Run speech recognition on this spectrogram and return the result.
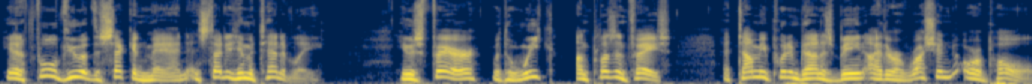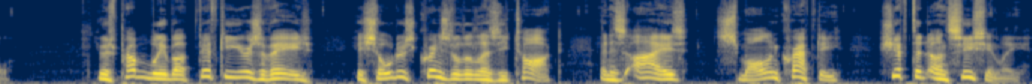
he had a full view of the second man and studied him attentively. He was fair, with a weak, unpleasant face, and Tommy put him down as being either a Russian or a Pole. He was probably about fifty years of age, his shoulders cringed a little as he talked, and his eyes, small and crafty, shifted unceasingly.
